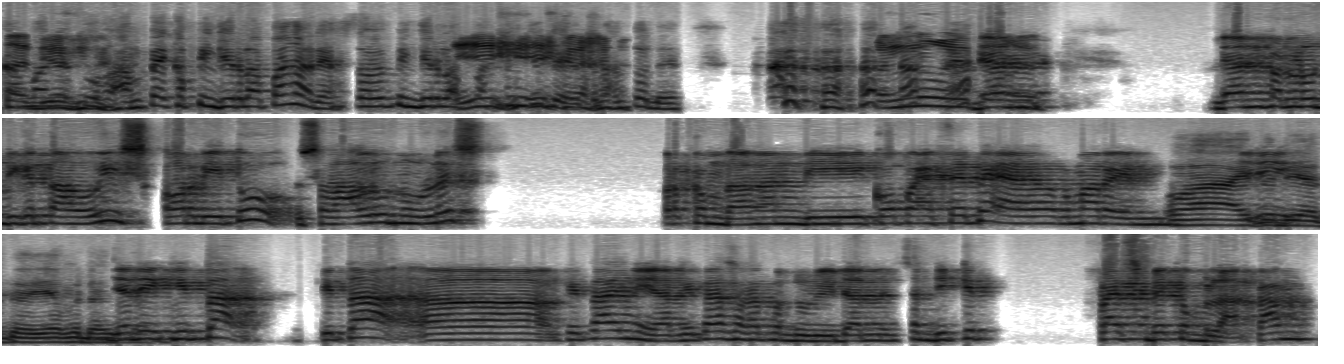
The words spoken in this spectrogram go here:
stadion. tuh sampai ke pinggir lapangan ya, sampai pinggir lapangan Iya. juga ya penonton ya. penuh itu. Dan dan perlu diketahui skor itu selalu nulis perkembangan di Copa FTPL kemarin. Wah itu Jadi- dia tuh ya benar. Jadi kita kita eh, kita ini ya kita sangat peduli dan sedikit flashback ke belakang.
